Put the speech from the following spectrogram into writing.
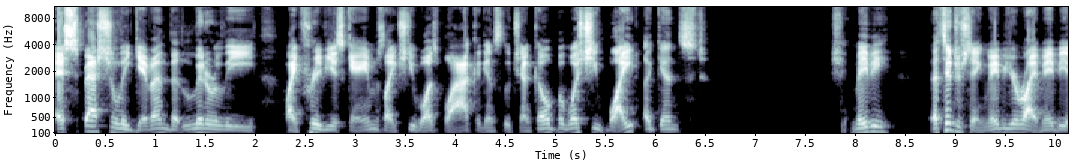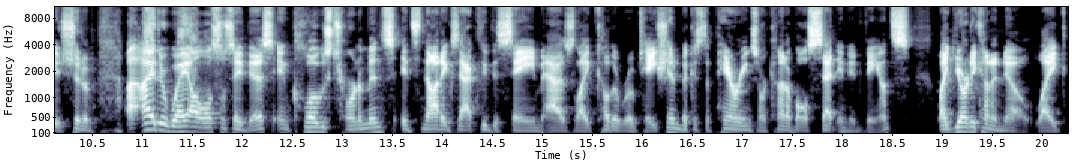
especially given that literally like previous games, like she was black against Luchenko, but was she white against? she- Maybe that's interesting. Maybe you're right. Maybe it should have. Uh, either way, I'll also say this: in closed tournaments, it's not exactly the same as like color rotation because the pairings are kind of all set in advance. Like you already kind of know, like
